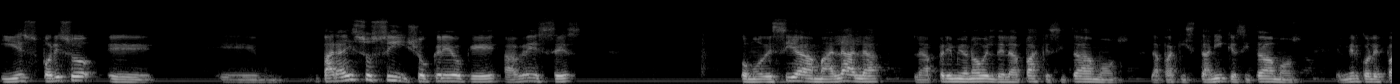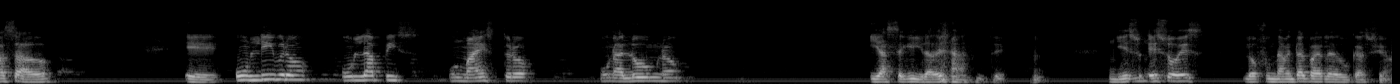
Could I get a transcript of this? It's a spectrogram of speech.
es por eso, eh, para eso sí, yo creo que a veces, como decía Malala, la premio Nobel de la Paz que citábamos, la pakistaní que citábamos el miércoles pasado, un libro un lápiz, un maestro, un alumno y a seguir adelante. Y eso, eso es lo fundamental para la educación.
